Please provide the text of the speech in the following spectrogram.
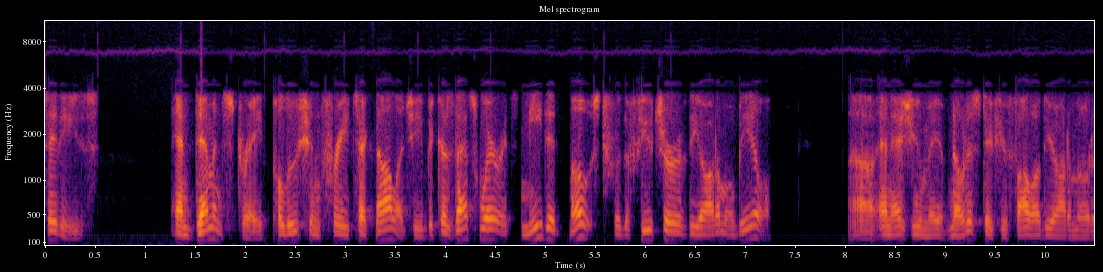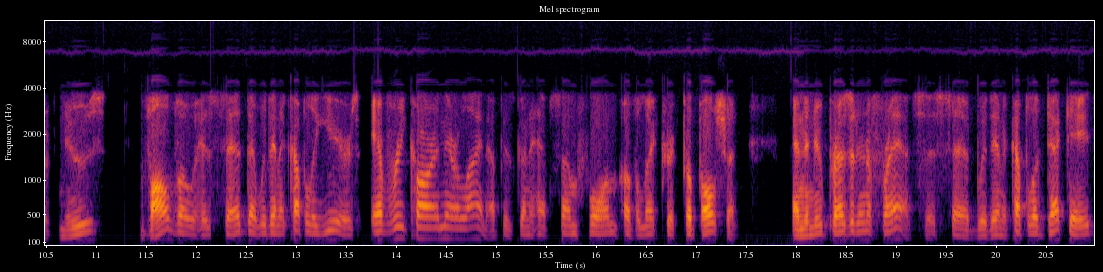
cities and demonstrate pollution-free technology because that's where it's needed most for the future of the automobile. Uh, and as you may have noticed, if you follow the automotive news, Volvo has said that within a couple of years, every car in their lineup is going to have some form of electric propulsion. And the new president of France has said within a couple of decades,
